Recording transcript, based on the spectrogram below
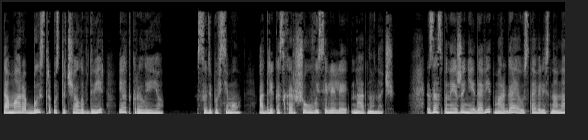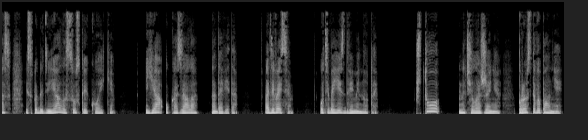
Тамара быстро постучала в дверь и открыла ее. Судя по всему, Адрика с Хершоу выселили на одну ночь. Заспанные Женя и Давид, моргая, уставились на нас из-под одеяла с узкой койки. Я указала на Давида. «Одевайся, у тебя есть две минуты». «Что?» — начала Женя. «Просто выполняй».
